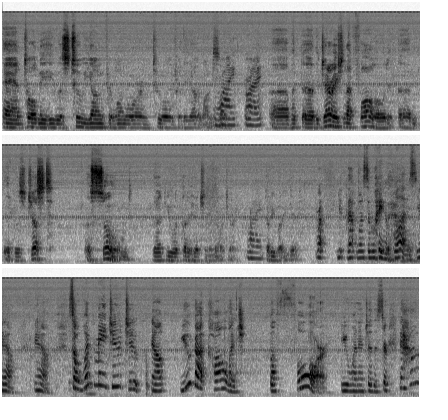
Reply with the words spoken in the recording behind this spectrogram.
and told me he was too young for one war and too old for the other one. so- Right, right. Uh, but uh, the generation that followed, um, it was just assumed that you would put a hitch in the military. Right. Everybody did. Right, that was the way it was, yeah, yeah. So what made you to, now, you got college before you went into the service. now how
